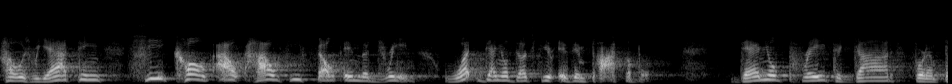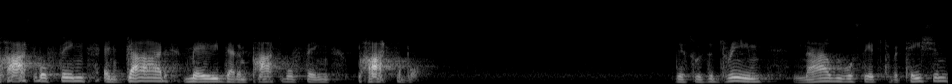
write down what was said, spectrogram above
how he was reacting. He calls out how he felt in the dream. What Daniel does here is impossible. Daniel prayed to God for an impossible thing, and God made that impossible thing possible. This was the dream. Now we will say its interpretation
